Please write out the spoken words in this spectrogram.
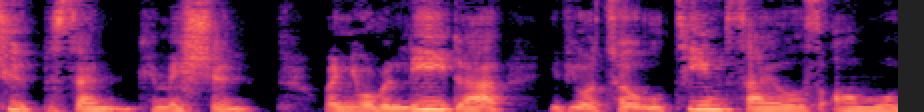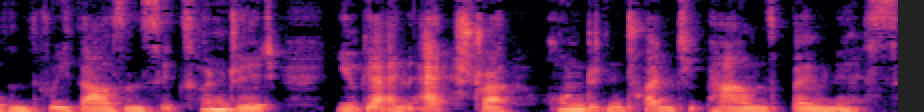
2% commission. When you're a leader, if your total team sales are more than 3,600, you get an extra £120 bonus.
